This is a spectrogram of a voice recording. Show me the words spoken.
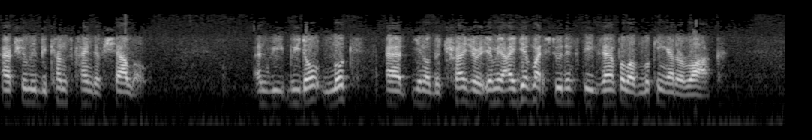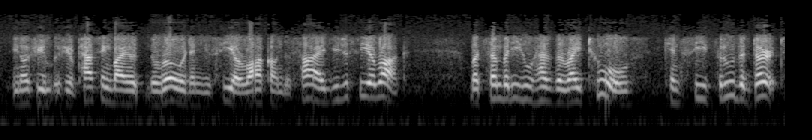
actually becomes kind of shallow. And we, we don't look at, you know, the treasure. I mean, I give my students the example of looking at a rock. You know, if, you, if you're passing by the road and you see a rock on the side, you just see a rock. But somebody who has the right tools can see through the dirt,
